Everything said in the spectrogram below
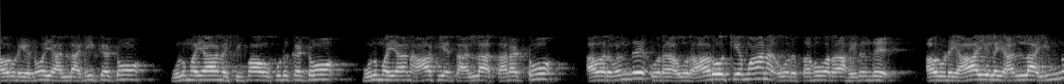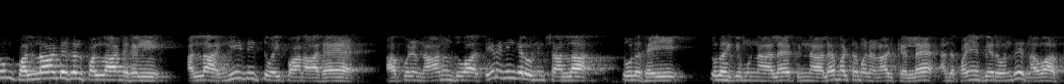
அவருடைய நோயை அல்லாஹ் நீக்கட்டும். முழுமையான ஷிஃபாவை கொடுக்கட்டும். முழுமையான ஆஃபியத்தை அல்லாஹ் தரட்டும். அவர் வந்து ஒரு ஒரு ஆரோக்கியமான ஒரு சகோதராக இருந்து அவருடைய ஆயுளை அல்லாஹ் இன்னும் பல்லாண்டுகள் பல்லாண்டுகள் அல்லாஹ் நீடித்து வைப்பானாக. அப்படின்னு நானும் துவா செய்யறேன் நீங்கள் இன்ஷா அல்லாஹ் தொழுகை தொழுகைக்கு முன்னால பின்னால மற்ற மற்ற நாட்கள்ல அந்த பையன் பேர் வந்து நவாஸ்.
